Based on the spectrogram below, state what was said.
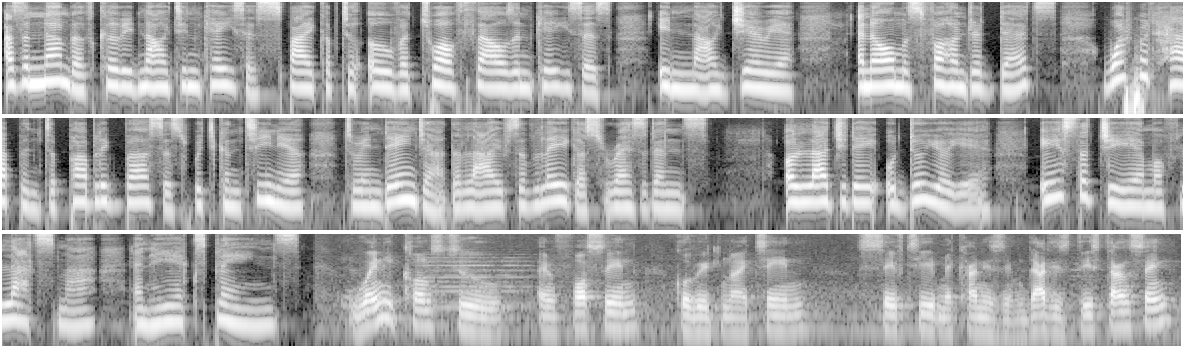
As the number of COVID 19 cases spike up to over 12,000 cases in Nigeria, and almost 400 deaths, what would happen to public buses which continue to endanger the lives of Lagos residents? Olajide Oduyoye is the GM of LASTMA and he explains. When it comes to enforcing COVID-19 safety mechanism, that is distancing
